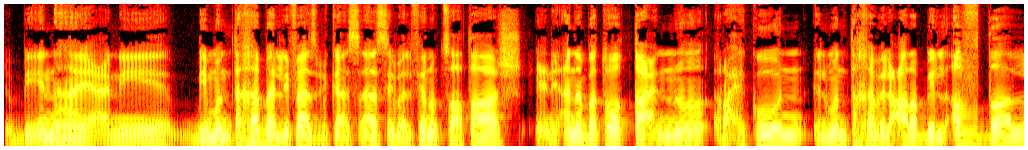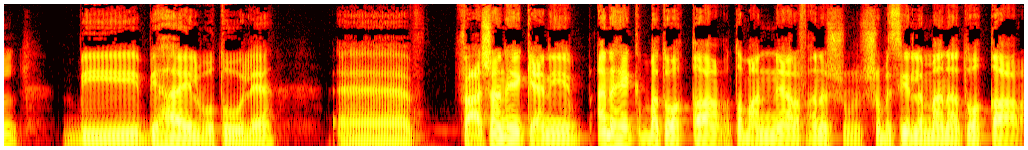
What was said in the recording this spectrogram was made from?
بإنها يعني بمنتخبها اللي فاز بكأس آسيا ب 2019 يعني أنا بتوقع إنه راح يكون المنتخب العربي الأفضل. بهاي البطولة آه، فعشان هيك يعني أنا هيك بتوقع وطبعا نعرف أنا شو شو بصير لما أنا أتوقع.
